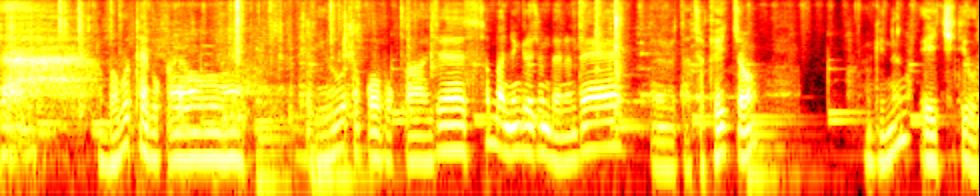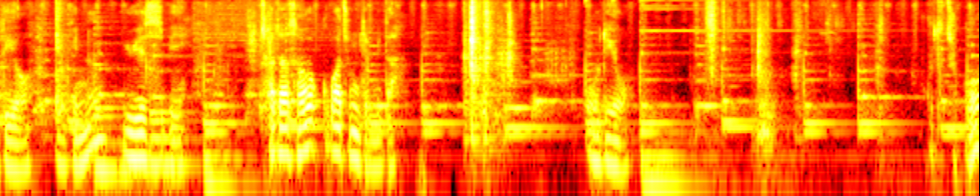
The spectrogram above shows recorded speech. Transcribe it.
자, 뭐부터 해볼까요? 이거부터 꼽아볼까? 이제 선만 연결해주면 되는데, 여기 다 적혀있죠? 여기는 HD 오디오, 여기는 USB. 찾아서 꼽아주면 됩니다. 오디오. 꽂아주고.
